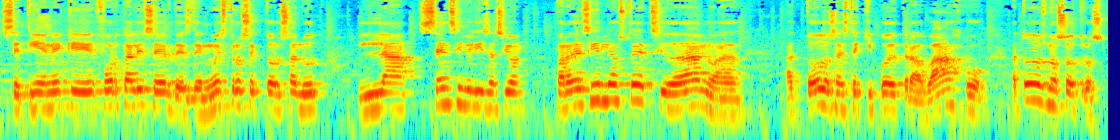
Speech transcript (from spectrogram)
se tiene que fortalecer desde nuestro sector salud la sensibilización para decirle a usted, ciudadano, a, todos, a este equipo de trabajo, a todos nosotros,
